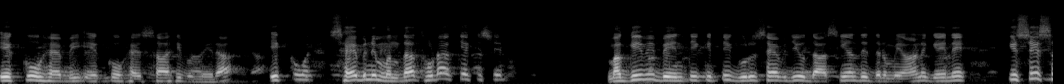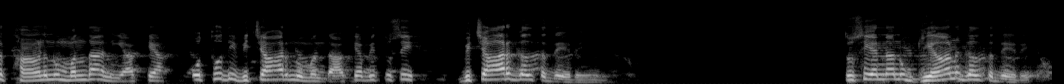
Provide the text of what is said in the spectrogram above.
ਏਕੋ ਹੈ ਵੀ ਏਕੋ ਹੈ ਸਾਹਿਬ ਮੇਰਾ, ਇੱਕੋ ਸਾਹਿਬ ਨੇ ਮੰਦਾ ਥੋੜਾ ਆਖਿਆ ਕਿਸੇ ਨੂੰ? ਮੈਂ ਵੀ ਬੇਨਤੀ ਕੀਤੀ, ਗੁਰੂ ਸਾਹਿਬ ਜੀ ਉਦਾਸੀਆਂ ਦੇ ਦਰਮਿਆਨ ਗਏ ਨੇ, ਕਿਸੇ ਸਥਾਨ ਨੂੰ ਮੰਦਾ ਨਹੀਂ ਆਖਿਆ, ਉੱਥੋਂ ਦੀ ਵਿਚਾਰ ਨੂੰ ਮੰਦਾ ਆਖਿਆ ਵੀ ਤੁਸੀਂ ਵਿਚਾਰ ਗਲਤ ਦੇ ਰਹੇ ਹੋ। ਤੁਸੀਂ ਇਹਨਾਂ ਨੂੰ ਗਿਆਨ ਗਲਤ ਦੇ ਰਹੇ ਹੋ।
